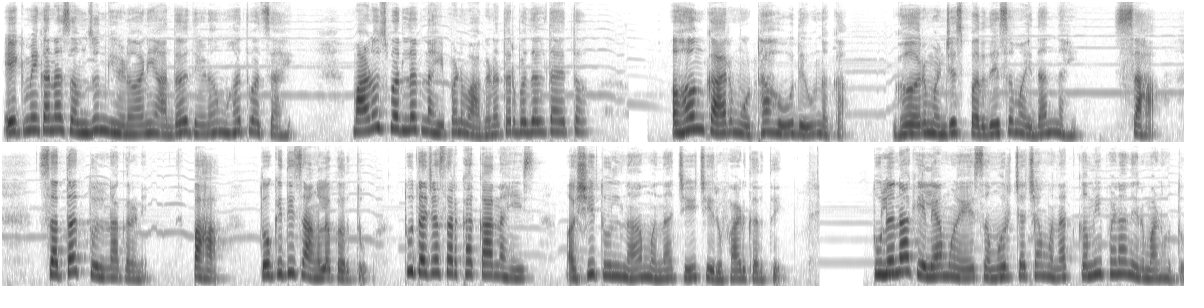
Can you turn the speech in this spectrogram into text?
एकमेकांना समजून घेणं आणि आदर देणं महत्त्वाचं आहे. माणूस बदलत नाही पण वागणं तर बदलता येतं. अहंकार मोठा होऊ देऊ नका. घर म्हणजे स्पर्धेचं मैदान नाही. सहा. सतत तुलना करणे. पहा तो किती चांगलं करतो. तू त्याच्यासारखा का नाहीस? अशी तुलना मनाची चिरफाड करते. तुलना केल्यामुळे समोरच्याच्या मनात कमीपणा निर्माण होतो.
